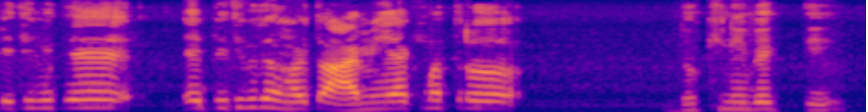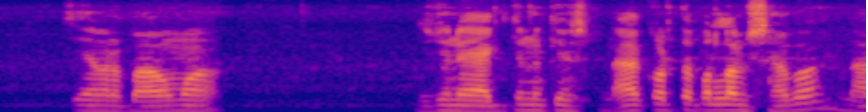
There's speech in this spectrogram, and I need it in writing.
পৃথিবীতে, এই পৃথিবীতে হয়তো আমি একমাত্র দুঃখিনী ব্যক্তি যে আমার বাবা মা দুজনে একজনকে না করতে পারলাম সেবা, না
